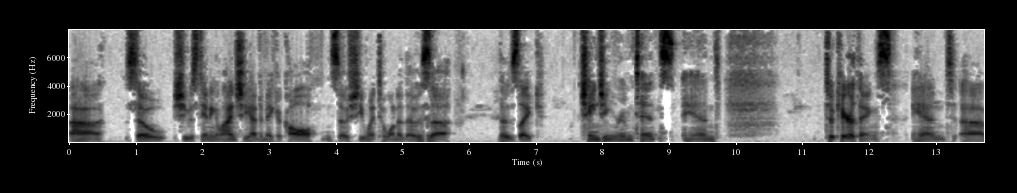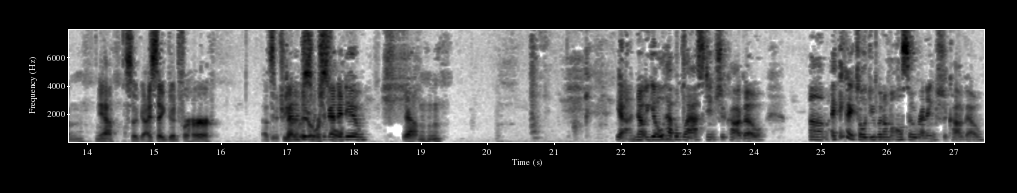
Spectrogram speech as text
uh, so she was standing in line. She had to make a call, and so she went to one of those uh, those like changing room tents and took care of things. And um, yeah, so I say good for her. That's what you being gotta Gotta do. do what you gotta do. Yeah. hmm Yeah, no, you'll have a blast in Chicago. Um, I think I told you, but I'm also running Chicago,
